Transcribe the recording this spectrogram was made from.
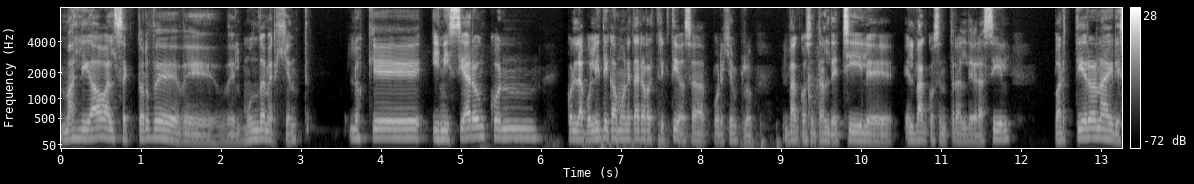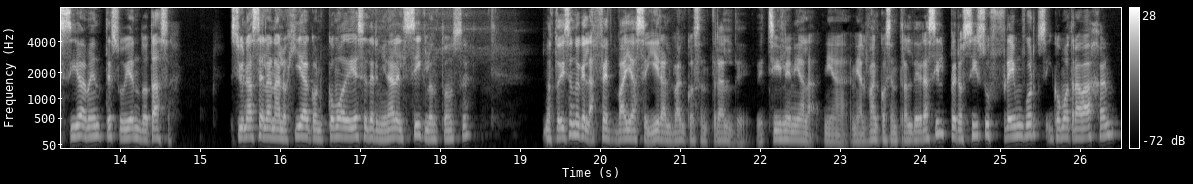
más ligados al sector del mundo emergente, los que iniciaron con, la política monetaria restrictiva. O sea, por ejemplo, el Banco Central de Chile, el Banco Central de Brasil, partieron agresivamente subiendo tasas. Si uno hace la analogía con cómo debiese terminar el ciclo, entonces, no estoy diciendo que la Fed vaya a seguir al Banco Central de, Chile ni, a ni, al Banco Central de Brasil, pero sí sus frameworks y cómo trabajan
